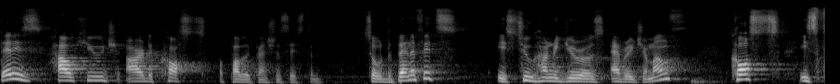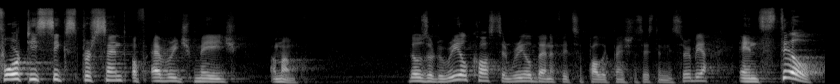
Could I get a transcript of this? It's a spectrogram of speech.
That is how huge are the costs of public pension system. So the benefits is 200 euros average a month. Costs is 46% of average wage a month. Those are the real costs and real benefits of public pension system in Serbia. And still,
